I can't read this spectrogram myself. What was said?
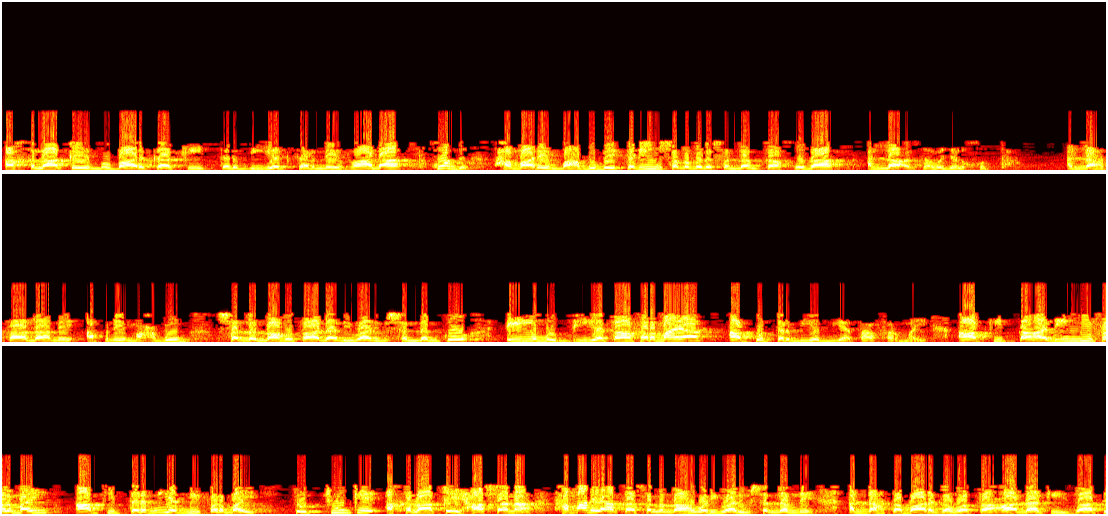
اخلاق مبارکہ کی تربیت کرنے والا خود ہمارے محبوب کریم صلی اللہ علیہ وسلم کا خدا اللہ عز و جل خود تھا۔ اللہ تعالیٰ نے اپنے محبوب صلی اللہ تعالی علیہ وسلم کو علم بھی عطا فرمایا، آپ کو تربیت بھی عطا فرمائی، آپ کی تعلیم بھی فرمائی، آپ کی تربیت بھی فرمائی۔ تو چونکہ اخلاق حسنہ ہمارے آقا صلی اللہ علیہ وسلم نے اللہ تبارک و تعالی کی ذات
